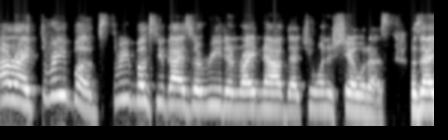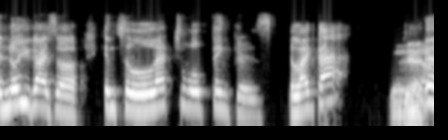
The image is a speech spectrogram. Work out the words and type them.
All right, three books, three books you guys are reading right now that you want to share with us, because I know you guys are intellectual thinkers. You like that? Yeah.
